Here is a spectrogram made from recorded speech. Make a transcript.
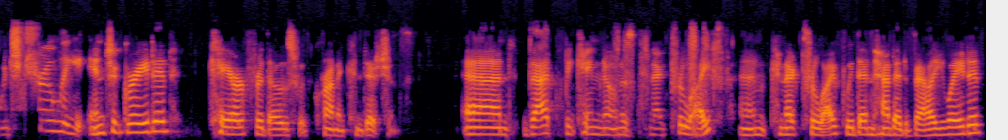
which truly integrated care for those with chronic conditions. And that became known as Connect for Life. And Connect for Life, we then had it evaluated.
